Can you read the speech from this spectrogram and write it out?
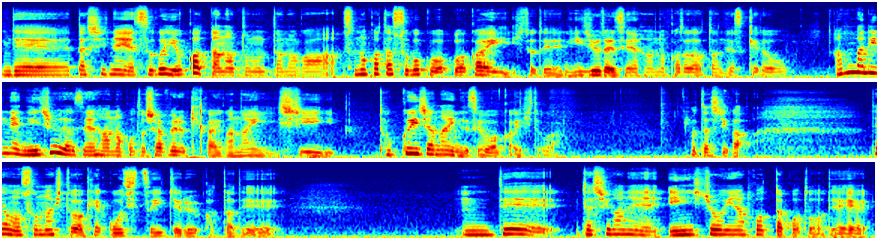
で私ねすごい良かったなと思ったのがその方すごく若い人で20代前半の方だったんですけどあんまりね20代前半のこと喋る機会がないし得意じゃないんですよ若い人が。私がでもその人は結構落ち着いてる方でで私がね印象に残ったことで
